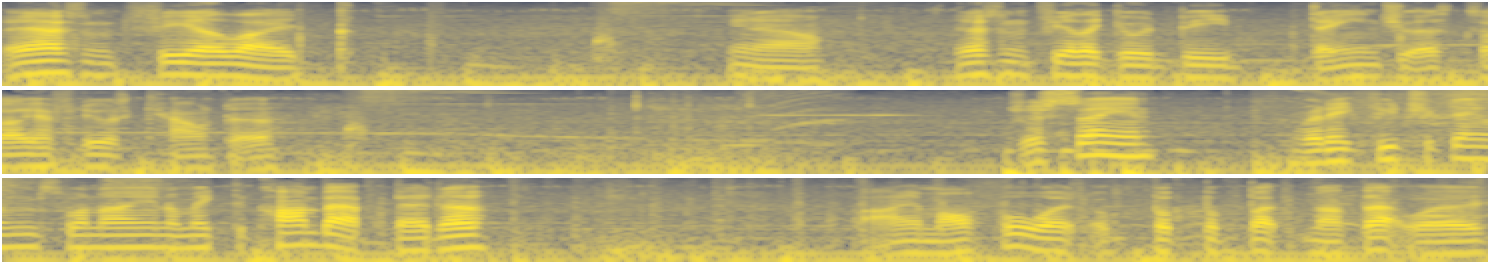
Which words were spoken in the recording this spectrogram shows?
It doesn't feel like, you know, it doesn't feel like it would be dangerous because all you have to do is counter. Just saying. Any future games when I, you know, make the combat better, I am all for it. Oh, but, but, but not that way.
